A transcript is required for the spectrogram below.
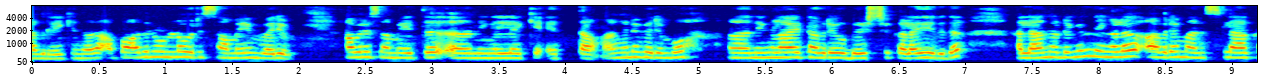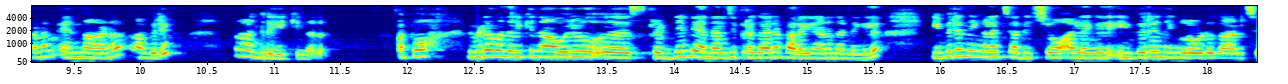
ആഗ്രഹിക്കുന്നത്. അപ്പോൾ അതിനുള്ള ഒരു സമയം വരും. ആ ഒരു സമയത്ത് നിങ്ങളിലേക്ക് എത്താം. അങ്ങനെ വരുമ്പോൾ നിങ്ങളായിട്ട് അവരെ ഉപേക്ഷിച്ച് കളയരുത്. അല്ലാന്നുണ്ടെങ്കിൽ നിങ്ങൾ അവരെ മനസ്സിലാക്കണം എന്നാണ് അവർ ആഗ്രഹിക്കുന്നത്. അപ്പോൾ ഇവിടെ വന്നിരിക്കുന്ന ആ ഒരു സ്പ്രെഡിന്റെ എനർജി പ്രകാരം പറയുകയാണെന്നുണ്ടെങ്കിൽ ഇവർ നിങ്ങളെ ചതിച്ചോ അല്ലെങ്കിൽ ഇവർ നിങ്ങളോട് കാണിച്ച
